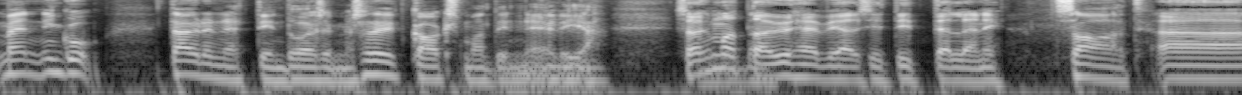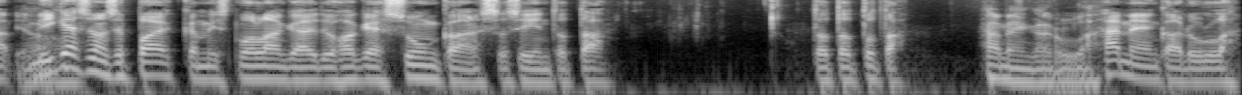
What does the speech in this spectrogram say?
me niinku täydennettiin toisemme. Sä otit kaksi, mä otin neljä. Mm. Saanko mä ottaa yhden vielä sit itselleni? Saat. Ää, Joo. mikä se on se paikka, mistä me ollaan käyty hakea sun kanssa siinä tota, tota, tota, Hämeenkadulla. Hämeenkadulla?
